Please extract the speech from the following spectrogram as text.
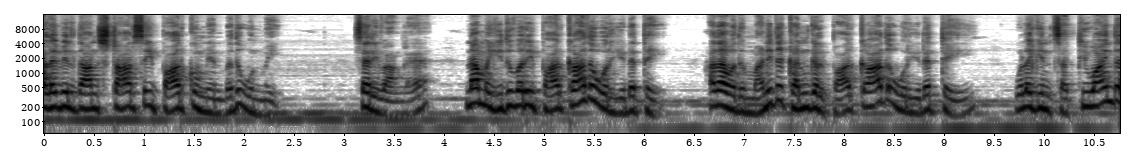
அளவில் தான் ஸ்டார்ஸை பார்க்கும் என்பது உண்மை. சரி வாங்க நாம் இதுவரை பார்க்காத ஒரு இடத்தை அதாவது மனித கண்கள் பார்க்காத ஒரு இடத்தை உலகின் சக்தி வாய்ந்த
